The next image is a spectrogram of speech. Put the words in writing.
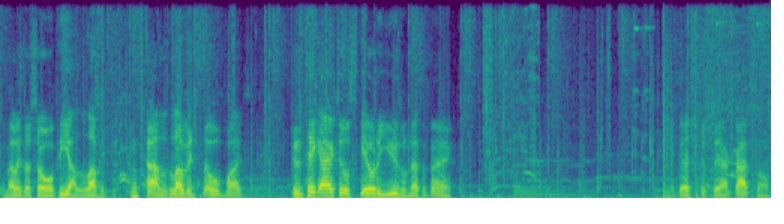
The melees are so OP. I love it. I love it so much. Because it takes actual skill to use them. That's the thing. Guess you could say I got some.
